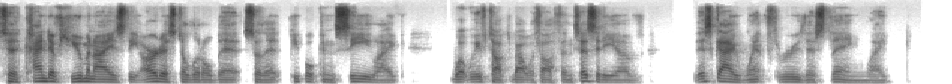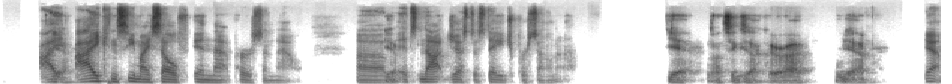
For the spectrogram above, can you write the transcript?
to kind of humanize the artist a little bit so that people can see like what we've talked about with authenticity of this guy went through this thing like i Yeah. i can see myself in that person now um Yeah. it's not just a stage persona Yeah, that's exactly right. Yeah. Yeah.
